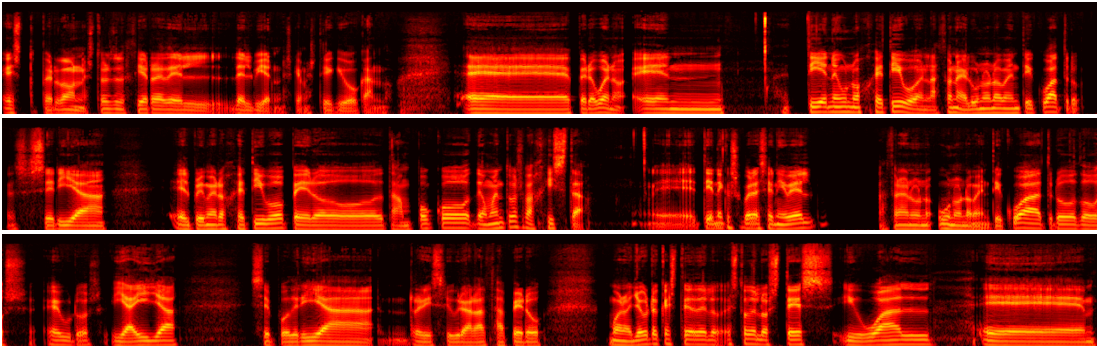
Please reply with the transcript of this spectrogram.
esto, perdón, esto es del cierre del, del viernes, que me estoy equivocando. Eh, pero bueno, tiene un objetivo en la zona del 1,94, ese sería el primer objetivo, pero tampoco, de momento es bajista. Eh, tiene que superar ese nivel, la zona del 1,94, 2 euros, y ahí ya se podría redistribuir al alza. Pero bueno, yo creo que este de esto de los test igual... Eh,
